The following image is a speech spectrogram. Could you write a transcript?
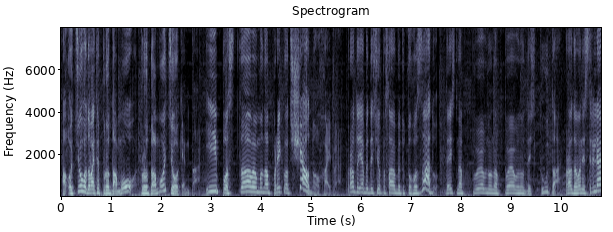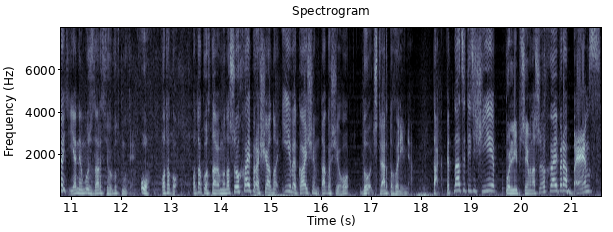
А оцього давайте продамо. Продамо цього кента. І поставимо, наприклад, ще одного хайпера. Правда, я би десь його поставив би тут того ззаду. Десь, напевно, напевно, десь тут. Правда, вони стріляють, і я не можу зараз його виткнути. О, отако. Отако ставимо нашого хайпера ще одного і викачуємо також його до четвертого рівня. Так, 15 тисяч є. Поліпшуємо нашого хайпера. Бемс.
